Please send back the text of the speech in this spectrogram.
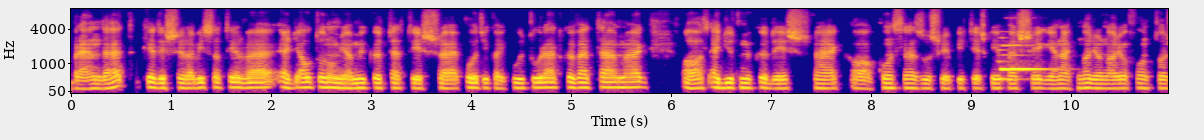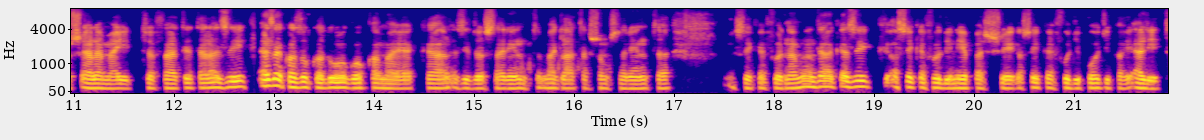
brandet. Kérdésére visszatérve, egy autonómia működtetése politikai kultúrát követel meg, az együttműködésnek, a konszenzusépítés képességének nagyon-nagyon fontos elemeit feltételezi. Ezek azok a dolgok, amelyekkel ez idő szerint, meglátásom szerint Székelyföld nem rendelkezik, a székelyföldi népesség, a székelyföldi politikai elit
